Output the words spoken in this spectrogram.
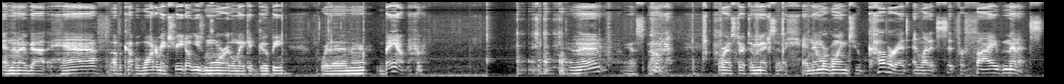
And then I've got half of a cup of water. Make sure you don't use more. It'll make it goopy. Pour that in there. Bam! And then, I got a spoon. We're going to start to mix it. And then we're going to cover it and let it sit for five minutes.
